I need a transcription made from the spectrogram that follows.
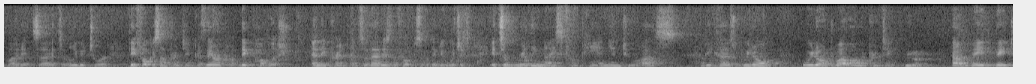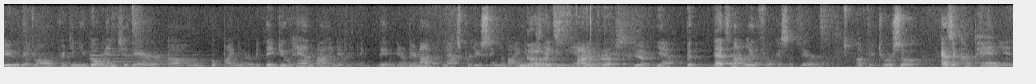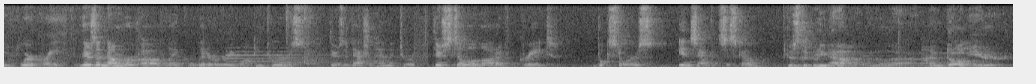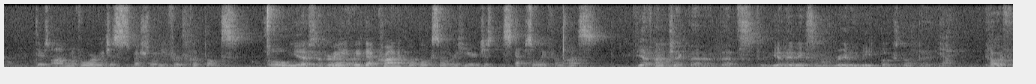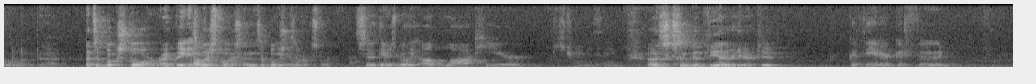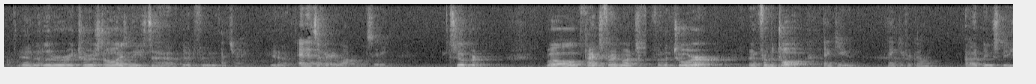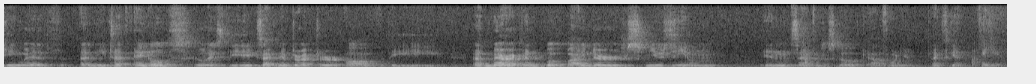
but it's a, it's a really good tour. They focus on printing because they're a pu- they publish and they print, and so that is the focus of what they do. Which is it's a really nice companion to us because we don't we don't dwell on the printing. No. Um, they, they do, they dwell on the printing. You go into their um, bookbinding room, they do hand bind everything. They, you know, they're not mass producing the bindings, No, they it's do hand fine it. pressed, yeah. Yeah, but that's not really the focus of their of their tour. So as a companion, we're great. There's a number of like literary walking tours. There's a Dashiell Hammett tour. There's still a lot of great bookstores in San Francisco. There's the green apple, I know that, and dog ear. there's Omnivore, which is specialty for cookbooks. Oh, yes, I've heard of Right, that. we've got Chronicle Books over here, just steps away from us. Yeah, I've Um, got to check that out. That's, yeah, they make some really neat books, don't they? Yeah. Colorful and, uh, Yeah. that's a bookstore, right? They publish books and it's a bookstore. It is a bookstore. So there's really a lot here, just trying to Uh, There's some good theater here too. Good theater, good food, And a literary tourist always needs to have good food. that's right. Yeah. And it's a very walkable city. Super. Well, thanks very much for the tour and for the talk. Thank you. Thank you for coming. I've been speaking with Anita Engles, who is the executive director of the American Bookbinders Museum in San Francisco, California. Thanks again. Thank you.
